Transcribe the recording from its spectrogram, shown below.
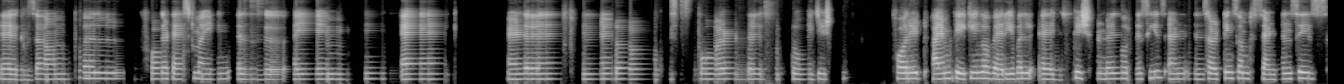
example for the text mining as uh, I am and and for it i am taking a variable education underscore policies and inserting some sentences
